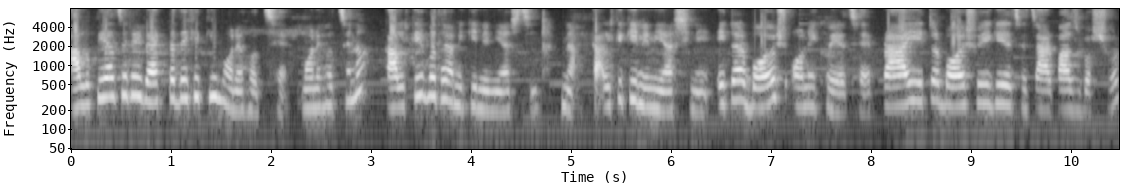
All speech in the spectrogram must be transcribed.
আলু পেঁয়াজের এই র্যাকটা দেখে কি মনে হচ্ছে? মনে হচ্ছে না? কালকেই বোধহয় আমি কিনে নিয়ে আসছি। না, কালকে কিনে নিয়ে আসিনি। এটার বয়স অনেক হয়েছে। প্রায় এটার বয়স হয়ে গিয়েছে চার, পাঁচ বছর।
